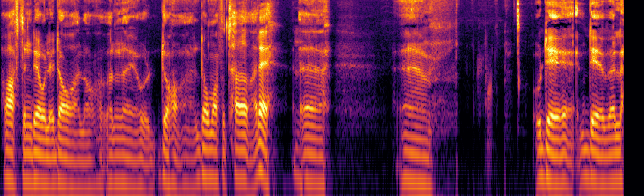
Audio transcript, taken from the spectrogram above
har haft en dålig dag eller vad det nu är. Och då, har, då har man fått höra det. Mm. Uh, uh, och det, det är väl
